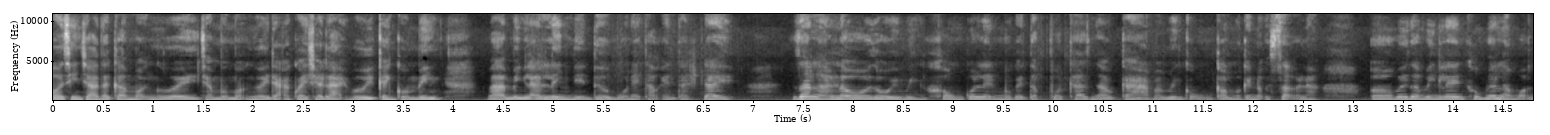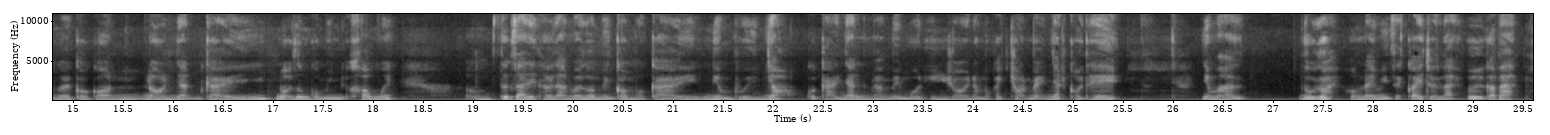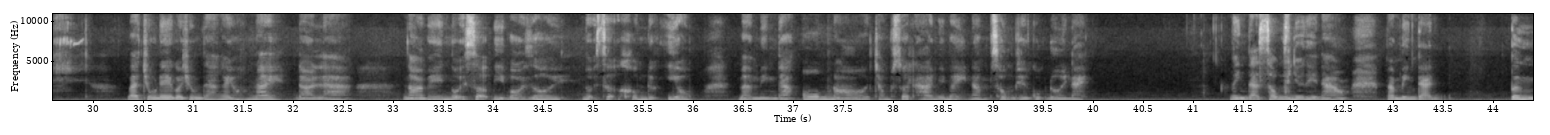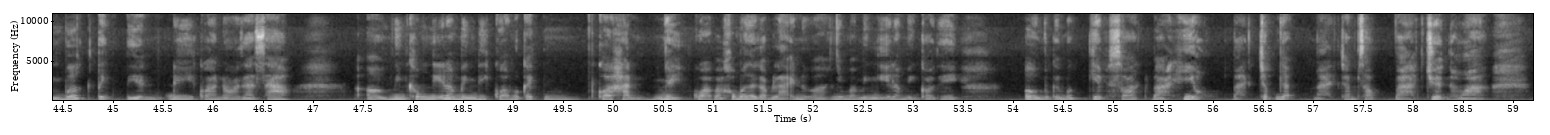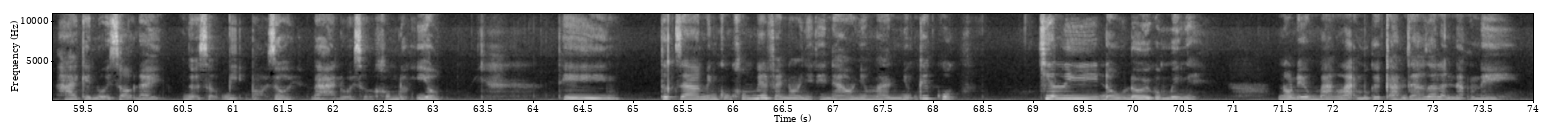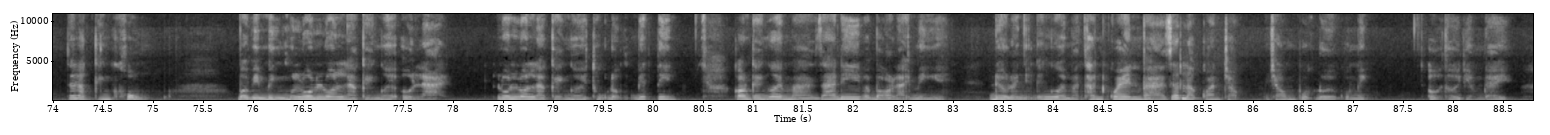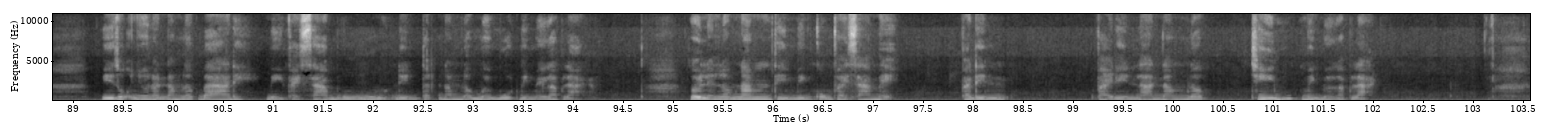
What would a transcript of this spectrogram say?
Hello, xin chào tất cả mọi người. Chào mừng mọi người đã quay trở lại với kênh của mình. Và mình là Linh đến từ Monet Talk and Touch Day Rất là lâu rồi mình không có lên một cái tập podcast nào cả Và mình cũng có một cái nỗi sợ là Ờ, bây giờ mình lên không biết là mọi người có còn đón nhận cái nội dung của mình nữa không ấy. Thực ra thì thời gian vừa rồi mình có một cái niềm vui nhỏ của cá nhân Và mình muốn enjoy nó một cách trọn vẹn nhất có thể. Nhưng mà đủ rồi hôm nay mình sẽ quay trở lại với các bạn và chủ đề của chúng ta ngày hôm nay đó là nói về nỗi sợ bị bỏ rơi nỗi sợ không được yêu mà mình đã ôm nó trong suốt 27 năm sống trên cuộc đời này. Mình đã sống như thế nào và mình đã từng bước tịnh tiến đi qua nó ra sao? Ờ, mình không nghĩ là mình đi qua một cách qua hẳn nhảy qua và không bao giờ gặp lại nữa nhưng mà mình nghĩ là mình có thể ở một cái mức kiểm soát và hiểu và chấp nhận và chăm sóc và chuyển hóa hai cái nỗi sợ đấy, nỗi sợ bị bỏ rơi và nỗi sợ không được yêu. Thì thực ra mình cũng không biết phải nói như thế nào, nhưng mà những cái cuộc chia ly đầu đời của mình ấy, nó đều mang lại một cái cảm giác rất là nặng nề, rất là kinh khủng. Bởi vì mình luôn luôn là cái người ở lại, luôn luôn là cái người thụ động biết tin. Còn cái người mà ra đi và bỏ lại mình ấy, đều là những cái người mà thân quen và rất là quan trọng trong cuộc đời của mình ở thời điểm đấy. Ví dụ như là năm lớp 3 đi Mình phải xa bố đến tận năm lớp 11 mình mới gặp lại. Rồi lên lớp 5 thì mình cũng phải xa mẹ. Và đến phải đến là năm lớp 9 mình mới gặp lại.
